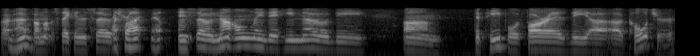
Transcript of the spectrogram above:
uh, Mhm. if I'm not mistaken, and so that's right. Yep. and so not only did he know the um the people as far as the uh, uh culture,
